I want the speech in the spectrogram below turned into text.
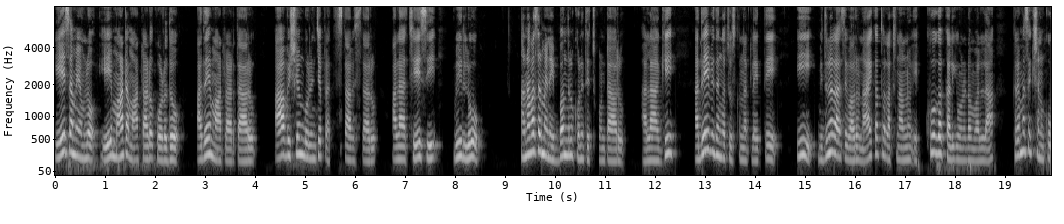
ఏ సమయంలో ఏ మాట మాట్లాడకూడదో అదే మాట్లాడతారు. ఆ విషయం గురించే ప్రతిస్తావిస్తారు అలా చేసి వీళ్ళు అనవసరమైన ఇబ్బందులు కొని తెచ్చుకుంటారు. అలాగే అదే విధంగా చూసుకున్నట్లయితే ఈ మిథున రాశి వారు నాయకత్వ లక్షణాలను ఎక్కువగా కలిగి ఉండడం వల్ల క్రమశిక్షణకు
